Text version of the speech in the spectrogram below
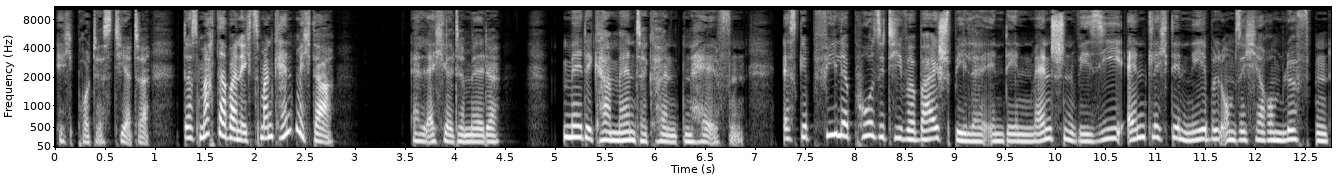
Ich protestierte. Das macht aber nichts, man kennt mich da. Er lächelte milde. Medikamente könnten helfen. Es gibt viele positive Beispiele, in denen Menschen wie Sie endlich den Nebel um sich herum lüften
